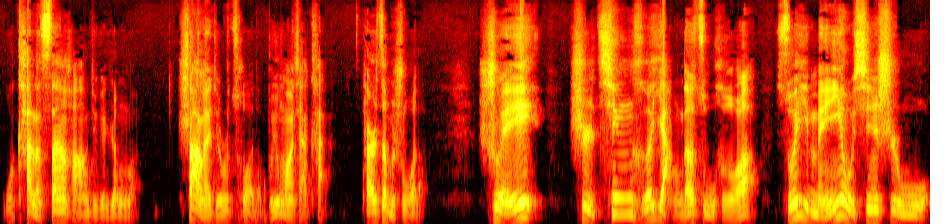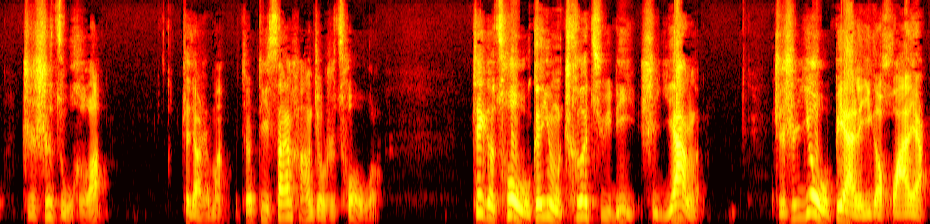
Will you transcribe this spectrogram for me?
我看了三行就给扔了，上来就是错的，不用往下看。他是这么说的：水是氢和氧的组合，所以没有新事物，只是组合。这叫什么？就第三行就是错误了。这个错误跟用车举例是一样的。只是又变了一个花样，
